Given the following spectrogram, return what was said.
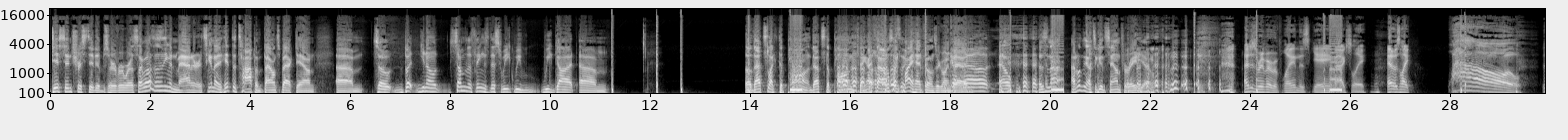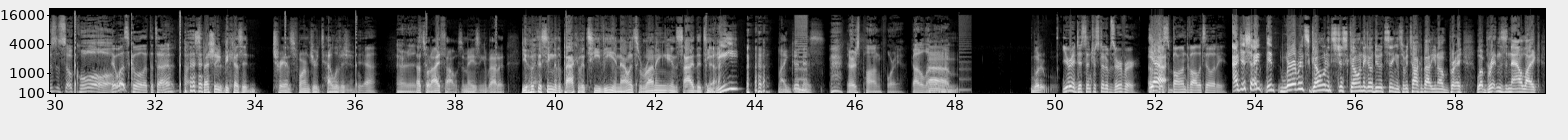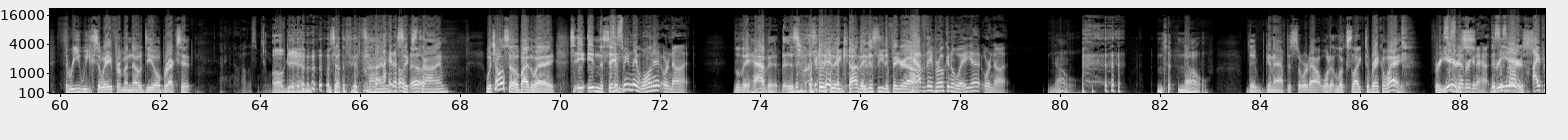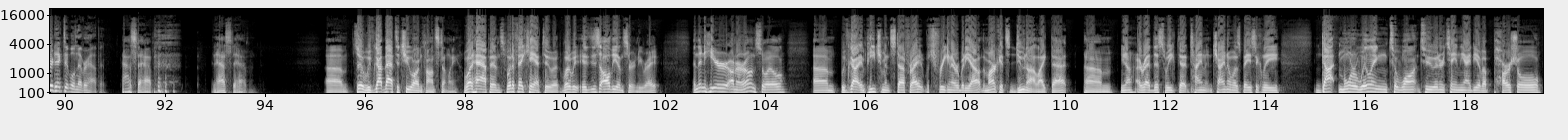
disinterested observer where it's like, well, it doesn't even matter. It's gonna hit the top and bounce back down. Um, so, but you know, some of the things this week we we got. Um, oh, that's like the pong. That's the pong thing. I thought I was like, my headphones are going bad. Help! That's not. I don't think that's a good sound for radio. I just remember playing this game actually. And it was like, wow, this is so cool. It was cool at the time. especially because it transformed your television. Yeah. There it is. That's what I thought was amazing about it. You hook this thing to the back of the TV, and now it's running inside the TV. My goodness. There's Pong for you. Gotta love it. Um, what? You're a disinterested observer of Yeah. this bond volatility. I just say it, wherever it's going, it's just going to go do its thing. And so we talk about, you know, Br- what Britain's now like three weeks away from a no deal Brexit. What all this means? Again. Is that the fifth time? Sixth know. time? Which also, by the way, in the same. Does this mean they want it or not? well, they have it. they got. They just need to figure out. Have they broken away yet or not? No. No. They're going to have to sort out what it looks like to break away for years. This is never going to happen. This Three is years. Not, I predict it will never happen. has to happen. It has to happen. Um, so we've got that to chew on constantly. What happens? What if they can't do it? What do we? It is all the uncertainty, right? And then here on our own soil, um, we've got impeachment stuff, right? Which freaking everybody out. The markets do not like that. Um, you know, I read this week that China was basically got more willing to want to entertain the idea of a partial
